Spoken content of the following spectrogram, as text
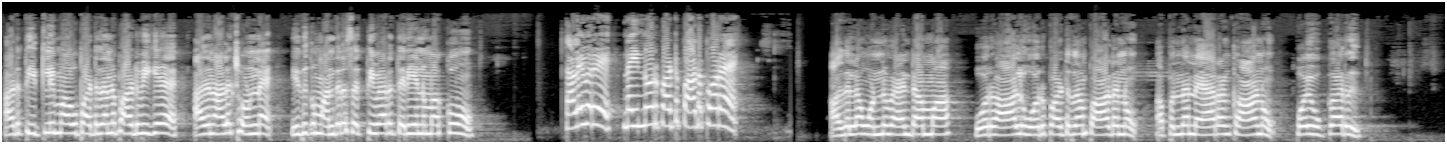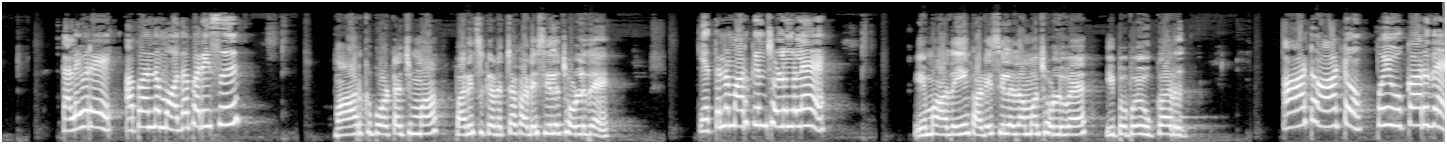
அடுத்து இட்லி மாவு பாட்டு தானே பாடுவீங்க. அதனால சொன்னேன். இதுக்கு மந்திர சக்தி வேற தெரியணுமாக்கும். தலைவரே நான் இன்னொரு பாட்டு பாட போறேன். அதெல்லாம் ஒன்றும் வேண்டாம்மா. ஒரு ஆள் ஒரு பாட்டு தான் பாடணும். அப்பந்தான் நேரம் காணும். போய் உட்காரு. தலைவரே அப்ப அந்த மொத பரிசு? மார்க் போட்டாச்சுமா பரிசு கிடைச்சா கடைசியில் சொல்லுதேன். எத்தனை மார்க்குன்னு சொல்லுங்களேன். ஏமா அதையும் கடைசியில தாம்மா சொல்லுவேன். இப்போ போய் உட்காரு. ஆட்டம் ஆட்டம் போய் உட்காருதே.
